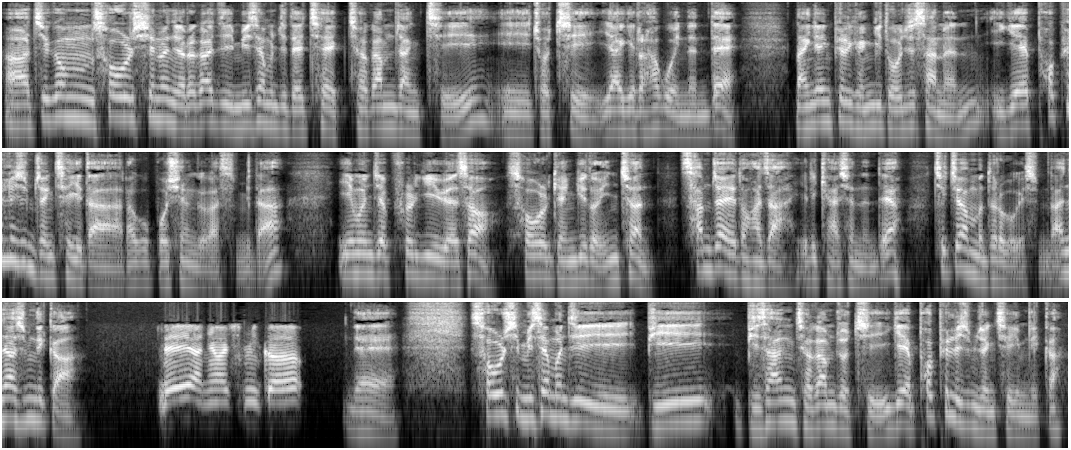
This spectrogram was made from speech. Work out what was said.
아, 지금 서울시는 여러 가지 미세먼지 대책 저감장치 이 조치 이야기를 하고 있는데 남경필 경기도지사는 이게 포퓰리즘 정책이다라고 보시는 것 같습니다. 이 문제 풀기 위해서 서울, 경기도, 인천 3자 회동하자 이렇게 하셨는데요. 직접 한번 들어보겠습니다. 안녕하십니까? 네, 안녕하십니까? 네. 서울시 미세먼지 비, 비상 저감 조치 이게 포퓰리즘 정책입니까?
